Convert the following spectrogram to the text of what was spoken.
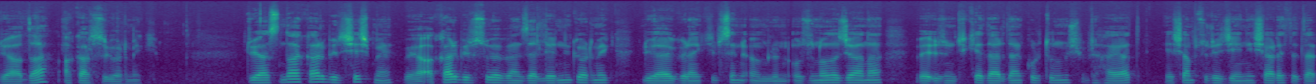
Rüyada akarsu görmek. Rüyasında akar bir çeşme veya akar bir su ve benzerlerini görmek, rüyaya gören kimsenin ömrünün uzun olacağına ve üzüntü kederden kurtulmuş bir hayat, yaşam süreceğini işaret eder.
